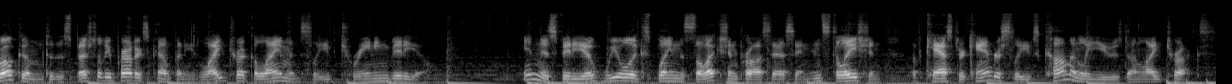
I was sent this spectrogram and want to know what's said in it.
Welcome to the Specialty Products Company Light Truck Alignment Sleeve training video. In this video, we will explain the selection process and installation of caster camber sleeves commonly used on light trucks.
